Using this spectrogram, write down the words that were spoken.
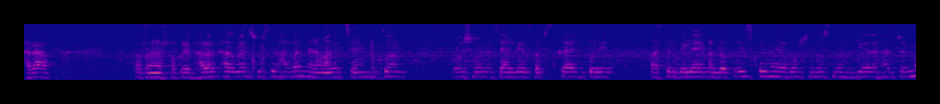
খারাপ। আপনারা সকলে ভালো থাকবেন, সুস্থ থাকবেন। যারা আমাদের চ্যানেল নতুন, অবশ্যই আমাদের চ্যানেলটিকে সাবস্ক্রাইব করে পাশের বেল আইকনটা প্রেস করে দেবেন এরকম সুন্দর সুন্দর ভিডিও দেখার জন্য।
